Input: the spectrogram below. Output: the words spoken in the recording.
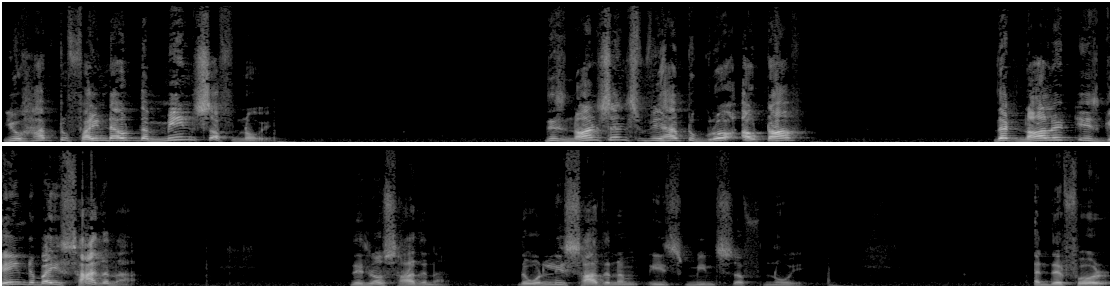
You have to find out the means of knowing. This nonsense we have to grow out of. That knowledge is gained by sadhana. There is no sadhana. The only sadhanam is means of knowing. And therefore,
